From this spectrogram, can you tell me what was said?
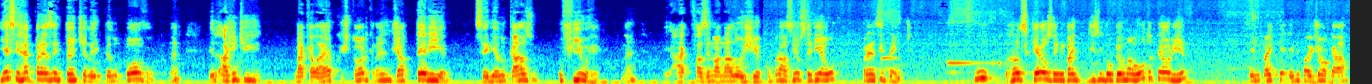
E esse representante eleito pelo povo, né, a gente, naquela época histórica, né, já teria. Seria, no caso, o Führer. Né? Fazendo analogia com o Brasil, seria o presidente. O Hans Kelsen vai desenvolver uma outra teoria. Ele vai, ele vai jogar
